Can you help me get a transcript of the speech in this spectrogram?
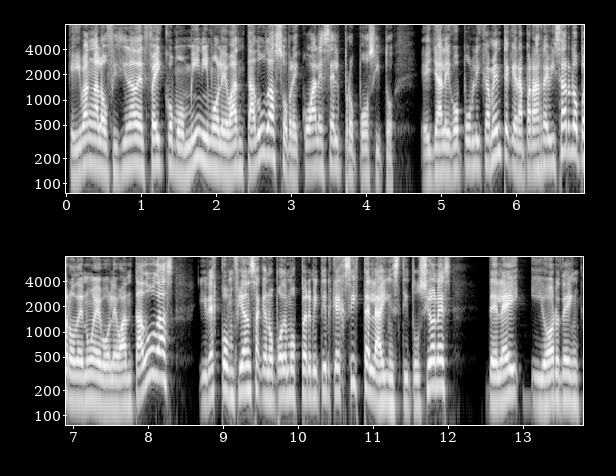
que iban a la oficina del FEI como mínimo levanta dudas sobre cuál es el propósito. Ella alegó públicamente que era para revisarlo, pero de nuevo levanta dudas y desconfianza que no podemos permitir que existan las instituciones de ley y orden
